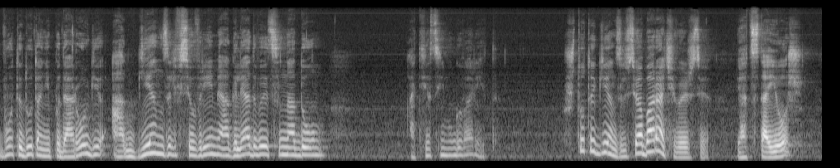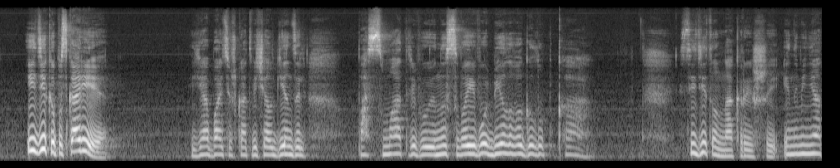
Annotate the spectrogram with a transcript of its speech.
Вот идут они по дороге, а Гензель все время оглядывается на дом. Отец ему говорит, что ты, Гензель, все оборачиваешься и отстаешь? Иди-ка поскорее. Я, батюшка, отвечал Гензель, посматриваю на своего белого голубка – Сидит он на крыше и на меня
